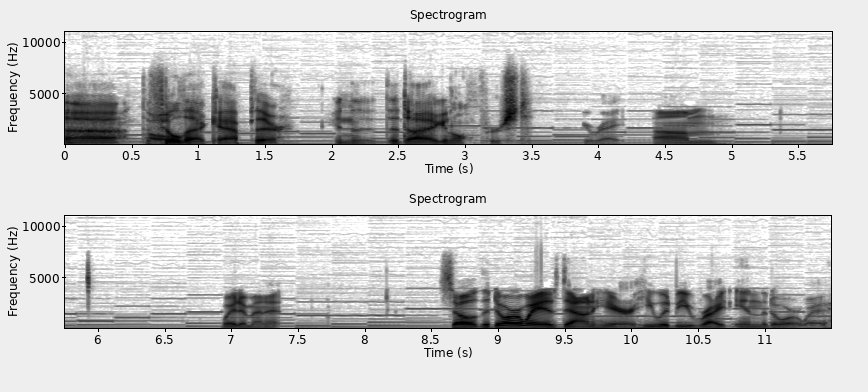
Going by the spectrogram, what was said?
uh, to Oh. fill that gap there in the, the diagonal first. You're right. Um, wait a minute. So the doorway is down here. He would be right in the doorway.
